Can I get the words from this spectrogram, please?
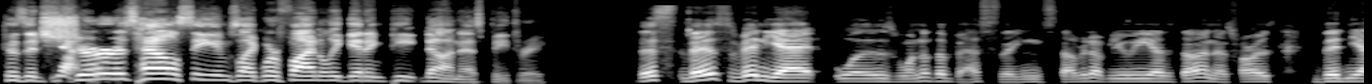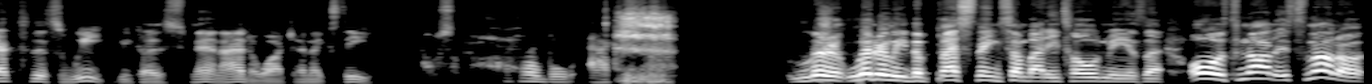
Because it Yeah. sure as hell seems like we're finally getting Pete Dunne, SP3. This this vignette was one of the best things WWE has done as far as vignettes this week because man, I had to watch NXT. That was some horrible action. literally, literally the best thing somebody told me is that oh it's not it's not a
